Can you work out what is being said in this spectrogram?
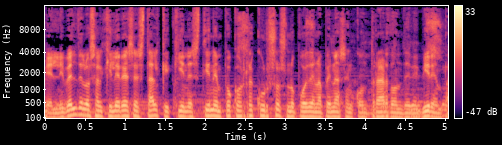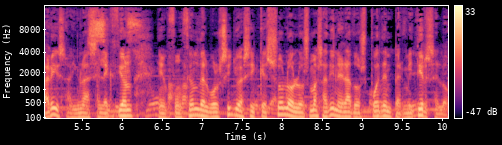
El nivel de los alquileres es tal que quienes tienen pocos recursos no pueden apenas encontrar dónde vivir en París. Hay una selección en función del bolsillo, así que solo los más adinerados pueden permitírselo.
